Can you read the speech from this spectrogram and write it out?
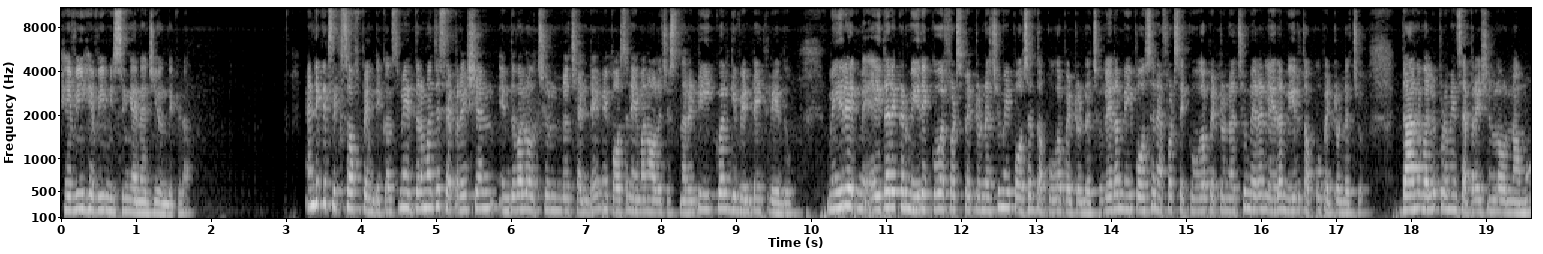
హెవీ హెవీ మిస్సింగ్ ఎనర్జీ ఉంది ఇక్కడ. అండ్ ఇక్కడ సిక్స్ ఆఫ్ పెంటికల్స్. మీ ఇద్దరి మధ్య సెపరేషన్ ఎందువల్ల వచ్చి ఉండొచ్చు అంటే మీ పర్సన్ ఏమైనా ఆలోచిస్తున్నారంటే ఈక్వల్ గివ్ అండ్ టేక్ లేదు. మీరే ఇద్దరు ఇక్కడ మీరు ఎక్కువ ఎఫర్ట్స్ పెట్టుండొచ్చు మీ పర్సన్ తక్కువగా పెట్టుండొచ్చు లేదా మీ పర్సన్ ఎఫర్ట్స్ ఎక్కువగా పెట్టుండొచ్చు మీరు లేదా మీరు తక్కువ పెట్టుండొచ్చు. దానివల్ల ఇప్పుడు మేము సెపరేషన్లో ఉన్నాము.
